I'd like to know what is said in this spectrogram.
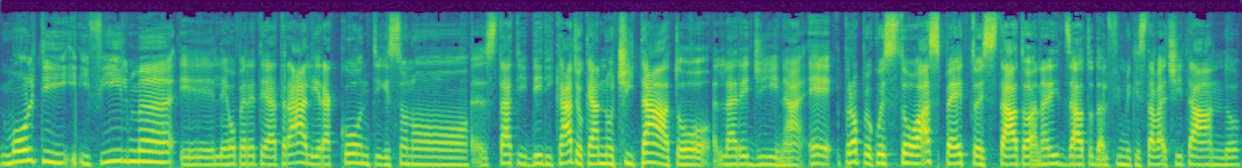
molti i film, e le opere teatrali, i racconti che sono eh, stati dedicati o che hanno citato la regina e proprio questo aspetto è stato analizzato dal film che stava citando.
